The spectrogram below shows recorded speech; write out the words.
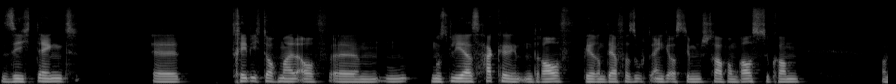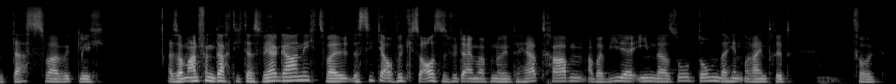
sich denkt, äh, trete ich doch mal auf ähm, Muslias Hacke hinten drauf, während der versucht eigentlich aus dem Strafraum rauszukommen. Und das war wirklich, also am Anfang dachte ich, das wäre gar nichts, weil das sieht ja auch wirklich so aus, als würde er einfach nur hinterher traben, aber wie der ihm da so dumm da hinten reintritt, verrückt.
